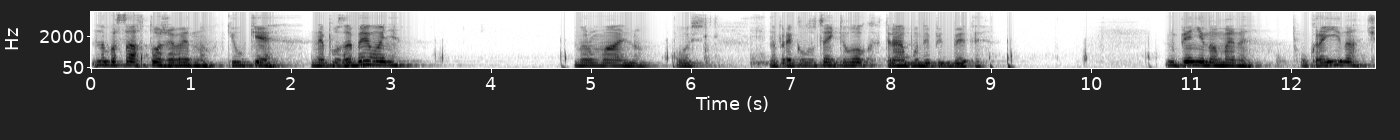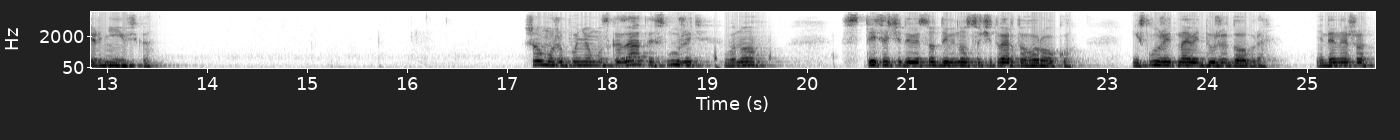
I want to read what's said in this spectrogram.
На басах теж видно, кілки не позабивані. Нормально. Ось. Наприклад, цей кілок треба буде підбити. Ну, піаніно в мене Україна, Чернігівська. Що можу по ньому сказати? Служить воно з 1994 року. І служить навіть дуже добре. Єдине, що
